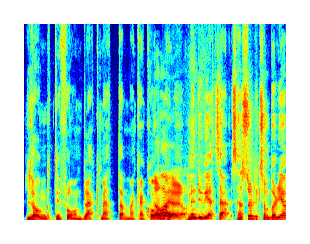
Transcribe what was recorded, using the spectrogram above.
långt ifrån black metal man kan komma. Ja, ja, ja. Men du vet, så här, sen så liksom börjar,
